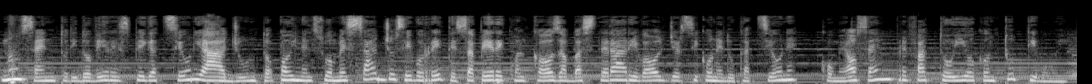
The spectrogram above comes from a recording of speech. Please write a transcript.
Non sento di dovere spiegazioni ha aggiunto poi nel suo messaggio se vorrete sapere qualcosa basterà rivolgersi con educazione, come ho sempre fatto io con tutti voi.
